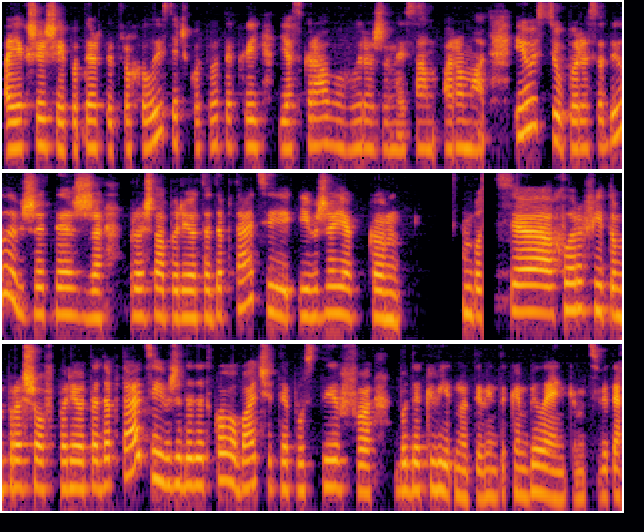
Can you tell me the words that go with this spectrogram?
А якщо ще й потерти трохи листячко, то такий яскраво виражений сам аромат. І ось цю пересадили, вже теж пройшла період адаптації, і вже як. Бо з е, хлорофітом пройшов період адаптації, вже додатково, бачите, пустив, е, буде квітнути, він таким біленьким цвіте.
